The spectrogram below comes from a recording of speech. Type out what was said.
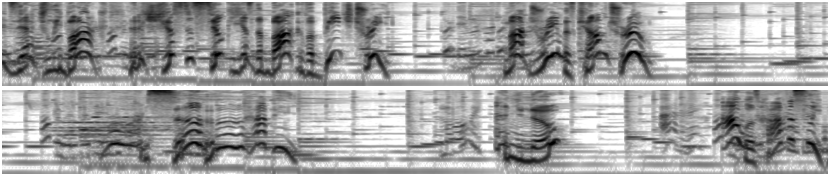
It's actually bark, and it's just as silky as the bark of a beech tree. My dream has come true. Oh, I'm so happy. And you know, I was half asleep,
